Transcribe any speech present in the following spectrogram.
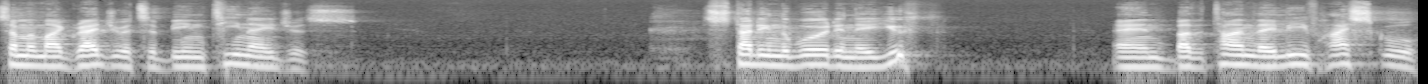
Some of my graduates have been teenagers, studying the Word in their youth. And by the time they leave high school,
